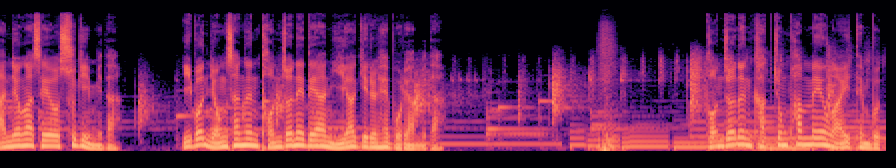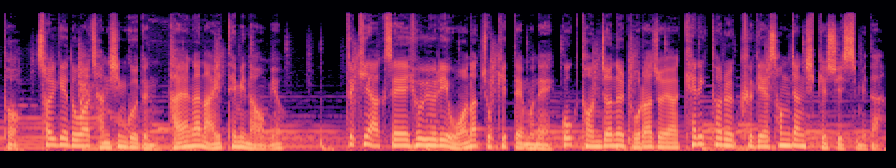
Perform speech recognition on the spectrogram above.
안녕하세요 수기입니다. 이번 영상은 던전에 대한 이야기를 해보려 합니다. 던전은 각종 판매용 아이템부터 설계도와 장신구 등 다양한 아이템이 나오며 특히 악세의 효율이 워낙 좋기 때문에 꼭 던전을 돌아줘야 캐릭터를 크게 성장시킬 수 있습니다.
